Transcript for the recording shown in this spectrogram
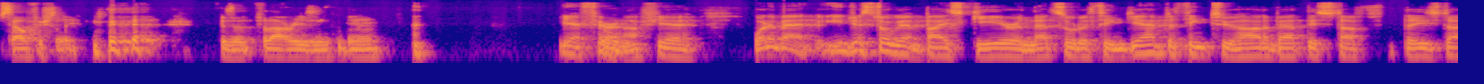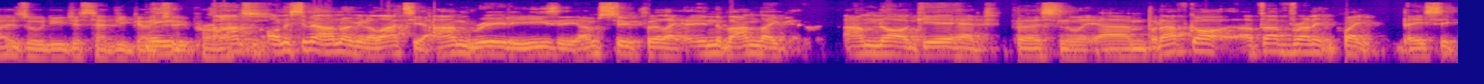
selfishly because for that reason, you know. Yeah, fair enough. Yeah. What about you just talk about bass gear and that sort of thing? Do you have to think too hard about this stuff these days, or do you just have your go-to products? I'm, honestly, man, I'm not going to lie to you. I'm really easy. I'm super like in the band. Like I'm not a gearhead personally, um, but I've got I've, I've run it quite basic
